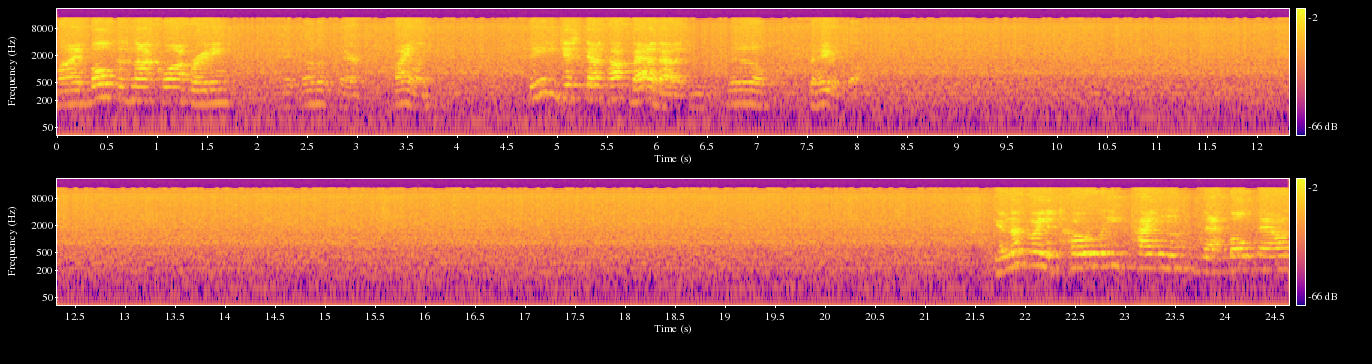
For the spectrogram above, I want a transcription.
My bolt is not cooperating. and It doesn't there. Finally. then you just gotta talk bad about it and then it'll behave itself. I'm not going to totally tighten that bolt down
